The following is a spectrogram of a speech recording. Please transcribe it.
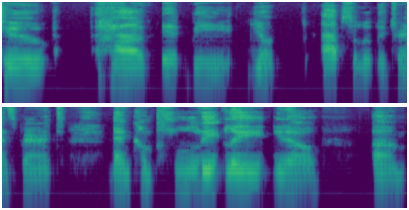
To have it be, you know, absolutely transparent and completely, you know, um,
